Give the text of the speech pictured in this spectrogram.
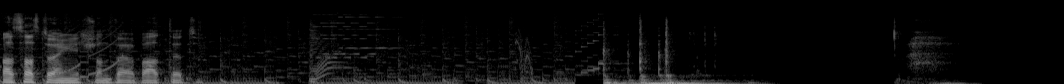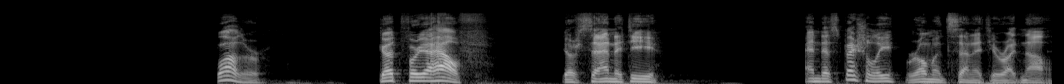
Was hast du eigentlich schon erwartet? Water. Good for your health, your sanity, and especially Roman's sanity right now.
